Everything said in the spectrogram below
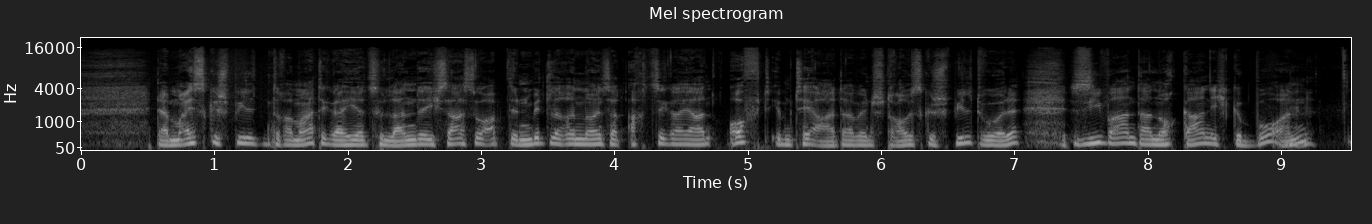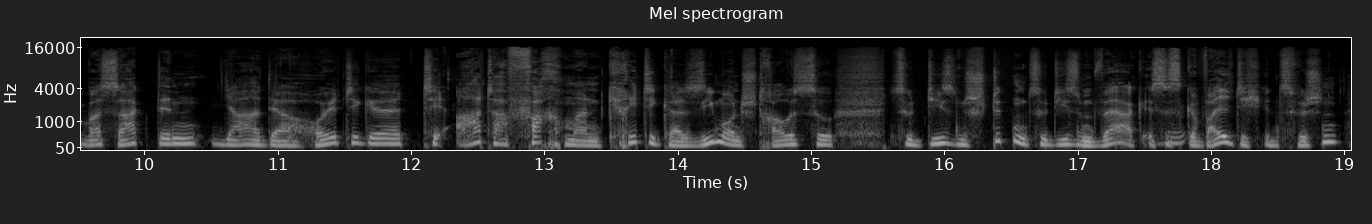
der meistgespielten Dramatiker hierzulande. Ich saß so ab den mittleren 1980er Jahren oft im Theater, wenn Strauß gespielt wurde. Sie waren da noch gar nicht geboren. Mhm. Was sagt denn ja der heutige Theaterfachmann, Kritiker Simon Strauß zu, zu diesen Stücken, zu diesem Werk? Ist es gewaltig inzwischen?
